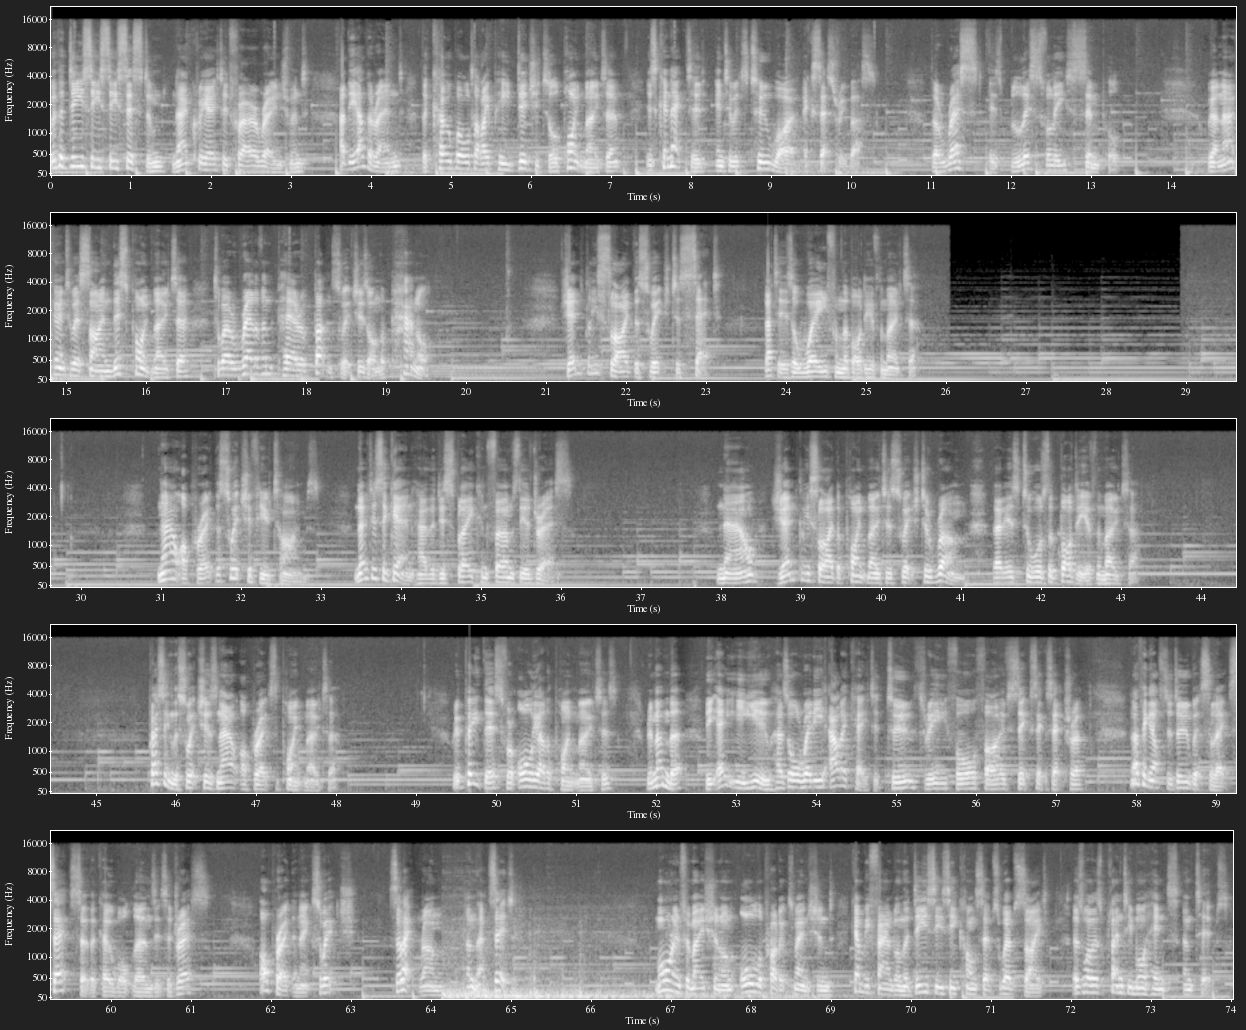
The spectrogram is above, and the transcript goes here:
With a DCC system now created for our arrangement, at the other end the Cobalt IP digital point motor is connected into its two-wire accessory bus. The rest is blissfully simple. We are now going to assign this point motor to a relevant pair of button switches on the panel. Gently slide the switch to set, that is away from the body of the motor. Now operate the switch a few times. Notice again how the display confirms the address. Now, gently slide the point motor switch to run, that is towards the body of the motor. Pressing the switches now operates the point motor. Repeat this for all the other point motors. Remember, the AEU has already allocated 2, 3, 4, 5, 6, etc. Nothing else to do but select set so the Cobalt learns its address, operate the next switch, select run, and that's it. More information on all the products mentioned can be found on the DCC Concepts website, as well as plenty more hints and tips.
